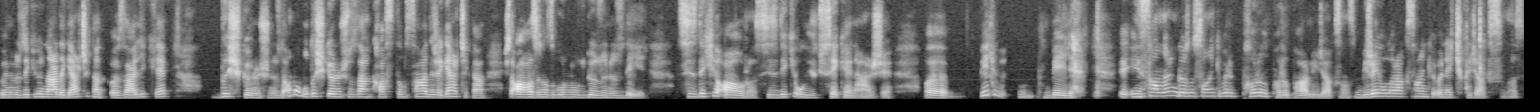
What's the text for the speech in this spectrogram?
Önümüzdeki günlerde gerçekten özellikle dış görünüşünüzde ama bu dış görünüşünüzden kastım sadece gerçekten işte ağzınız, burnunuz, gözünüz değil. Sizdeki aura, sizdeki o yüksek enerji, belli, belli. insanların gözünü sanki böyle parıl parıl parlayacaksınız. Birey olarak sanki öne çıkacaksınız.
